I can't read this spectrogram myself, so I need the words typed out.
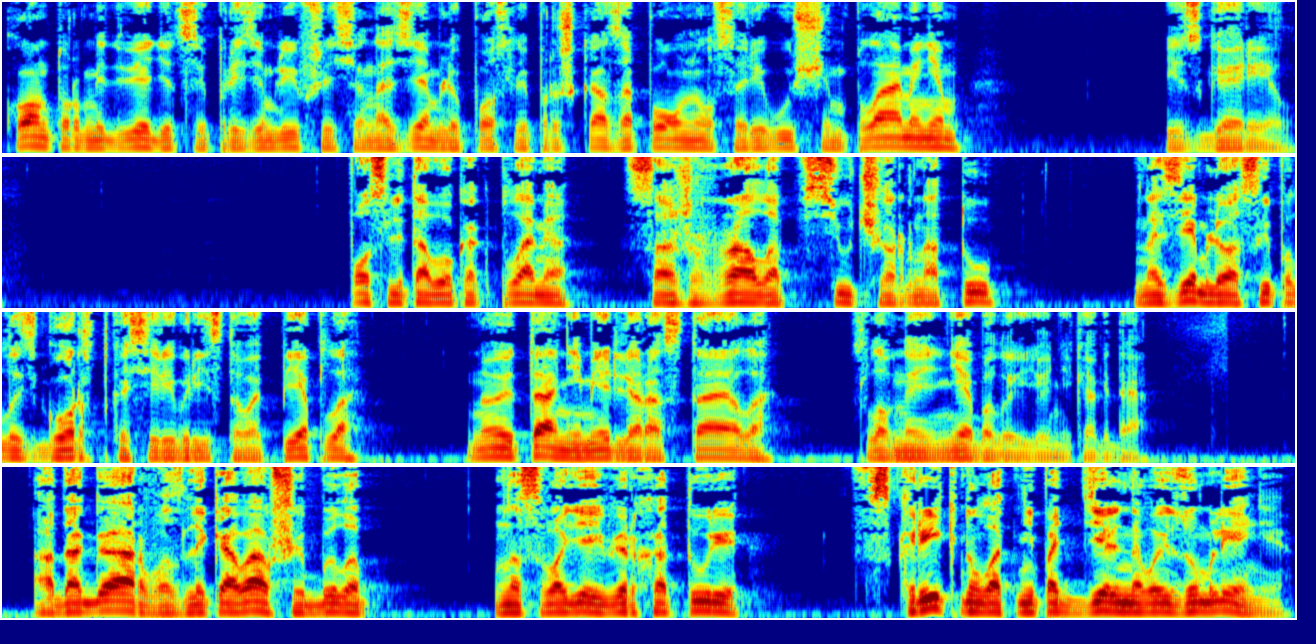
Контур медведицы, приземлившийся на землю после прыжка, заполнился ревущим пламенем и сгорел. После того, как пламя сожрало всю черноту, на землю осыпалась горстка серебристого пепла, но и та немедля растаяла, словно и не было ее никогда. Адагар, возликовавший было на своей верхотуре, вскрикнул от неподдельного изумления.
